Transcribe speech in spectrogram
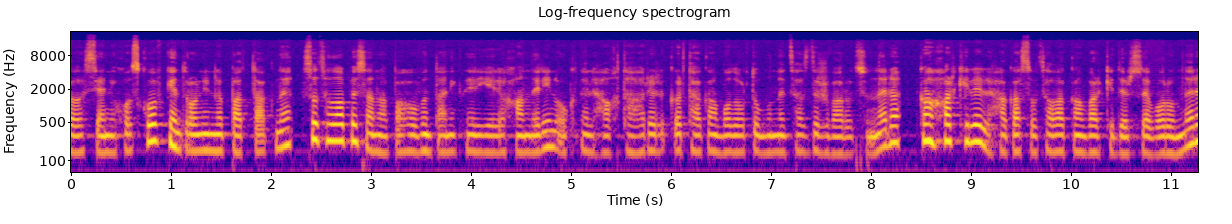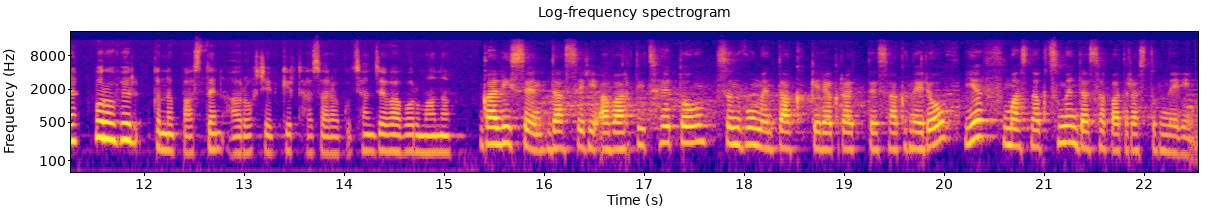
Գալասյանի խոսքով կենտրոնի նպատակն է սոցիալապես անապահով ընտանիքների երեխաներին օգնել հաղթահարել կրթական ոլորտում ունեցած դժվարությունները, կանխարգելել հակասոցիալական վարքի դրսևորումները, որով էլ կնպաստեն առողջ եւ կիրթ հասարակության ձևավորմանը գալիս են դասերի ավարտից հետո, սնվում են տաք կերակրատ տեսակներով եւ մասնակցում են դասապատրաստումներին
